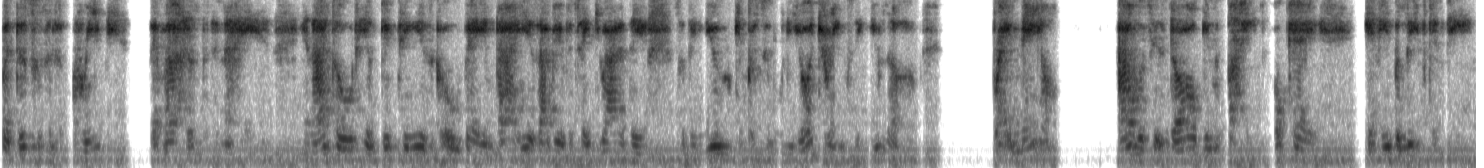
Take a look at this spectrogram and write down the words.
but this was an agreement that my husband and I had. And I told him 15 years ago, "Oh, babe, in five years I'll be able to take you out of there so that you can pursue one of your dreams that you love. Right now, I was his dog in the fight, okay? And he believed in me.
